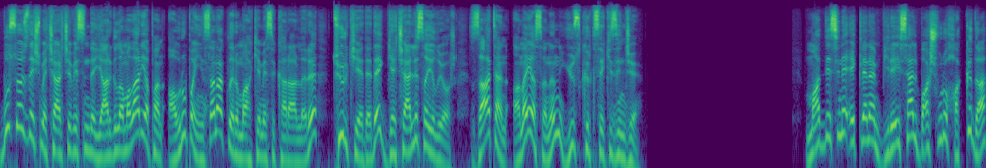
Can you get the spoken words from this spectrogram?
bu sözleşme çerçevesinde yargılamalar yapan Avrupa İnsan Hakları Mahkemesi kararları Türkiye'de de geçerli sayılıyor. Zaten anayasanın 148 maddesine eklenen bireysel başvuru hakkı da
